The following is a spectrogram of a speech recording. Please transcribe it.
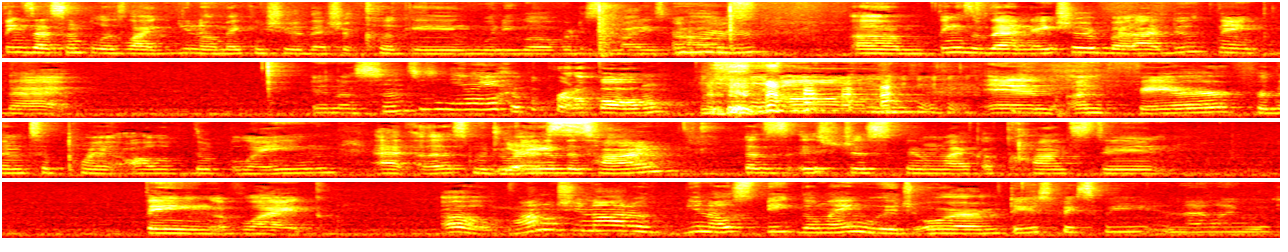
things as simple as like you know making sure that you're cooking when you go over to somebody's house, um, things of that nature. But I do think that. In a sense, it's a little hypocritical um, and unfair for them to point all of the blame at us majority of the time because it's just been like a constant thing of like oh why don't you know how to you know speak the language or Do you speak sweet in that language?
